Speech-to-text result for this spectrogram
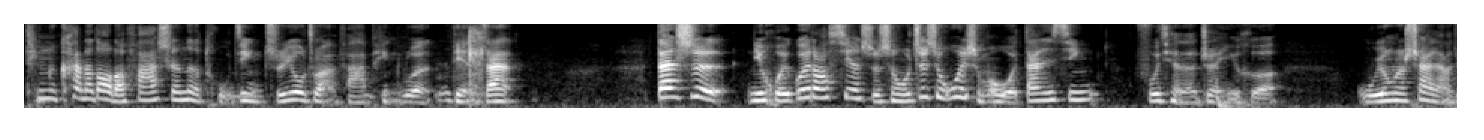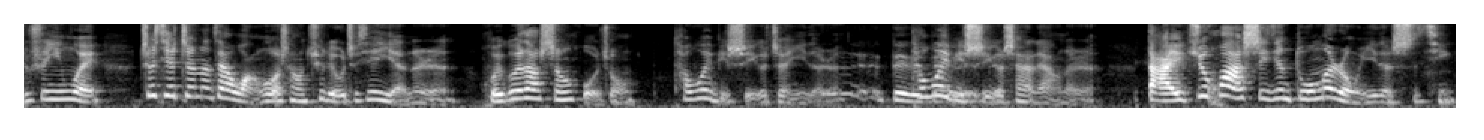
听看得到的发声的途径只有转发、评论、点赞。但是你回归到现实生活，这就为什么我担心肤浅的正义和无用的善良，就是因为这些真的在网络上去留这些言的人，回归到生活中，他未必是一个正义的人，他未必是一个善良的人。打一句话是一件多么容易的事情，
